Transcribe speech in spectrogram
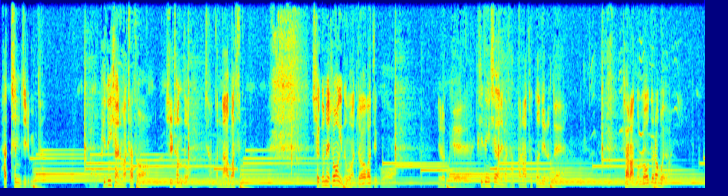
하챔질입니다. 어, 피딩 시간에 맞춰서 실천도 잠깐 나와봤습니다. 최근에 조항이 너무 안 좋아가지고 이렇게 피딩 시간에만 잠깐 와서 던지는데 잘 안 올라오더라고요.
